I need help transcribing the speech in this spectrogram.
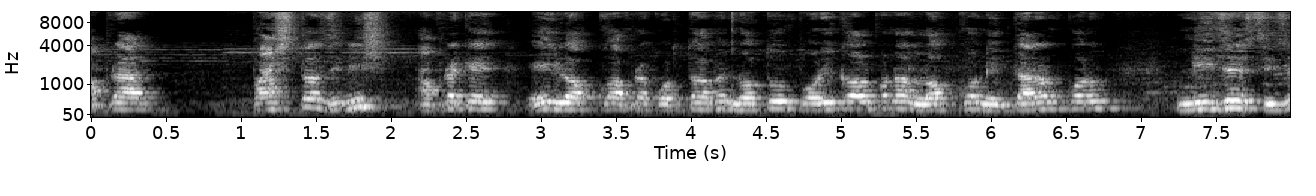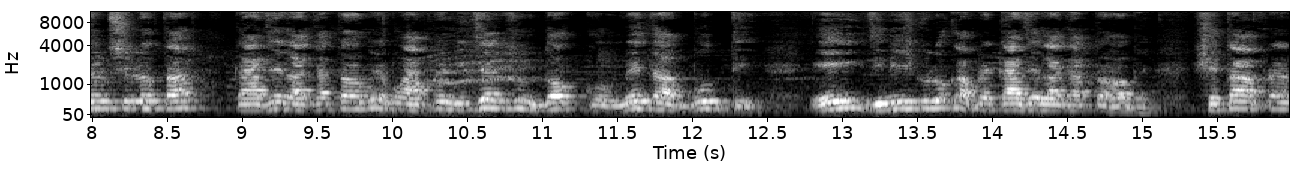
আপনার পাঁচটা জিনিস আপনাকে এই লক্ষ্য আপনার করতে হবে। নতুন পরিকল্পনা লক্ষ্য নির্ধারণ করুন। নিজের সৃজনশীলতা কাজে লাগাতে হবে এবং আপনি নিজে একজন দক্ষ, মেধা, বুদ্ধি, এই জিনিসগুলোকে আপনার কাজে লাগাতে হবে। সেটা আপনার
